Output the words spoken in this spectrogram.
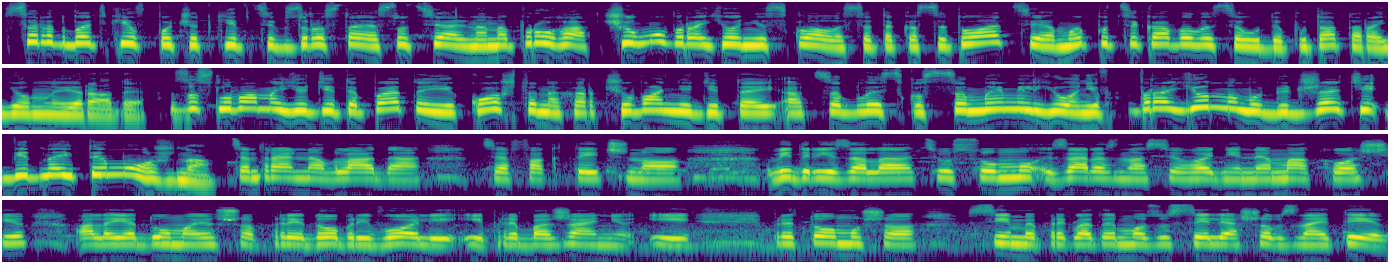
Серед батьків початківців зростає соціальна напруга. Чому в районі склалася така ситуація? Ми поцікавилися у депутата районної ради. За словами Юдіти Петеї, кошти на харчування дітей, а це близько 7 мільйонів. В районному бюджеті віднайти можна. Центральна влада це фактично відрізала цю суму. Зараз на сьогодні нема коштів, але я думаю, що при добрій волі і при бажанню, і при тому, що всі ми прикладемо зусилля, щоб знайти,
